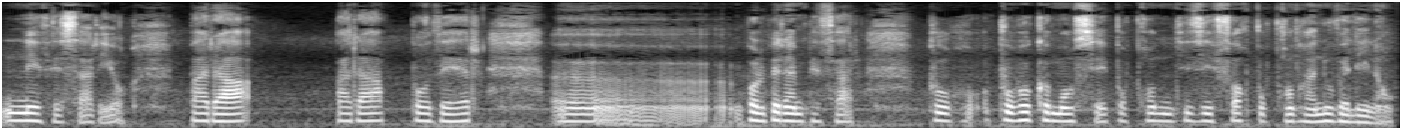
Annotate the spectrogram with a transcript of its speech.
necesario para para poder euh, volver a empezar, pour, pour recommencer, pour prendre des efforts, pour prendre un nouvel élan.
